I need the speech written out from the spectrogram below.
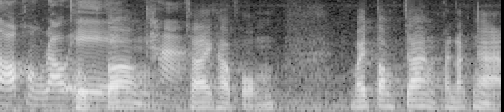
ต็อกของเราเอถูกงต้องค่ะ ใช่ครับผมไม่ต้องจ้างพนักงาน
